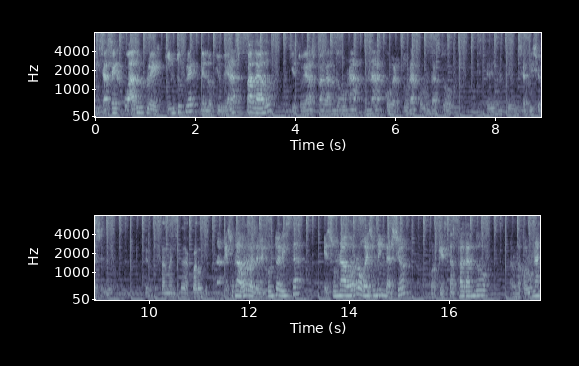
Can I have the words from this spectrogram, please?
quizás el cuádruple, el quíntuple de lo que hubieras pagado si estuvieras pagando una, una cobertura por un gasto este, de, un, de, un, servicio de seguro. totalmente de acuerdo. Es un ahorro, desde mi punto de vista, es un ahorro o es una inversión, porque estás pagando a lo mejor una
